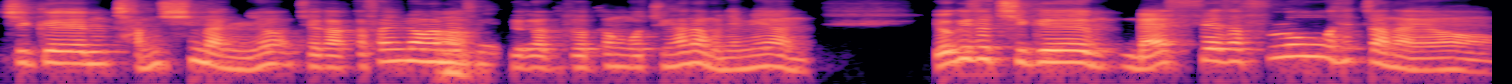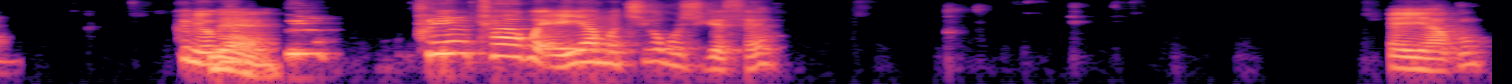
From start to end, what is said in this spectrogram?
지금 잠시만요. 제가 아까 설명하면서 제가 들었던 것 중에 하나 뭐냐면 여기서 지금 math에서 floor 했잖아요. 그럼 여기서 네. 프린- 프린트하고 A 한번 찍어 보시겠어요? A하고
